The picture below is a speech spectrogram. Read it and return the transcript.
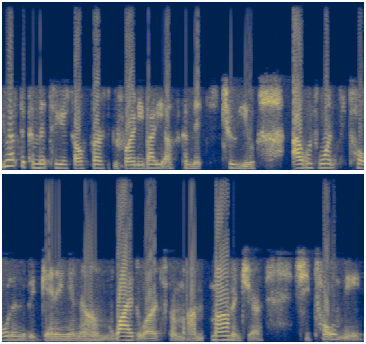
You have to commit to yourself first before anybody else commits to you. I was once told in the beginning, in um, wise words from my momager, she told me,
